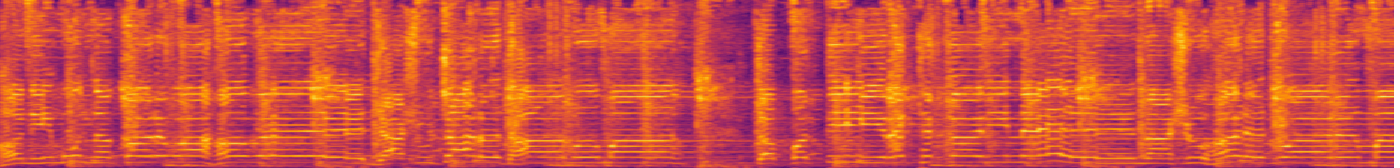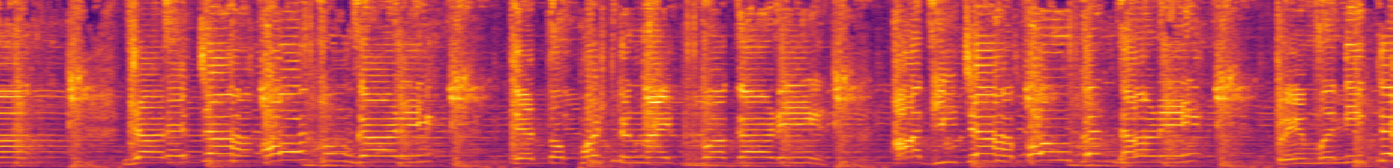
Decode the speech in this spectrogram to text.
હનીમૂન કરવા હવે જાશુ ચાર ધામમાં. કપતિ રથ કરીને નાશુ હરદ્વારમાં જ્યારે જા ઓ ગુંગાળી તે તો ફર્સ્ટ નાઈટ બગાડી. આઘી જા બહુ ગંધાણી, પ્રેમની તે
